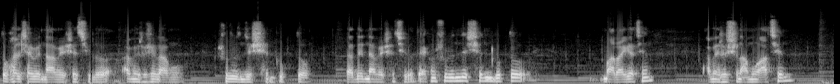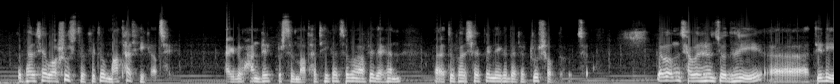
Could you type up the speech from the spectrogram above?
তোফাল সাহেবের নাম এসেছিল, আমির হোসেন আমু সুরঞ্জিত সেনগুপ্ত তাদের নাম এসেছিল। তো এখন সুরঞ্জিত সেনগুপ্ত মারা গেছেন, আমির হোসেন আমু আছেন। তোফাল সাহেব অসুস্থ, কিন্তু মাথা ঠিক আছে। একদম হান্ড্রেড পার্সেন্ট মাথা ঠিক আছে এবং আপনি দেখেন তুফাল সাহেবকে নিয়ে কিন্তু একটা টু শব্দ হচ্ছে। এবং সাবির চৌধুরী তিনি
